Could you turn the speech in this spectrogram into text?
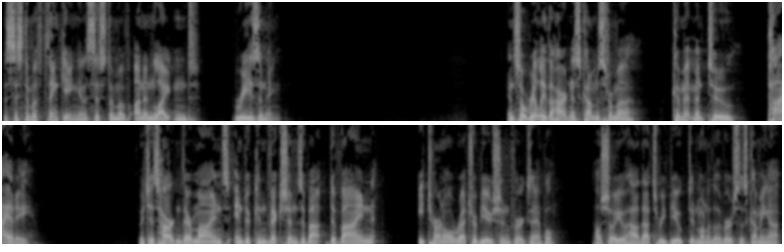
a system of thinking and a system of unenlightened reasoning. And so, really, the hardness comes from a commitment to piety, which has hardened their minds into convictions about divine eternal retribution, for example. I'll show you how that's rebuked in one of the verses coming up.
